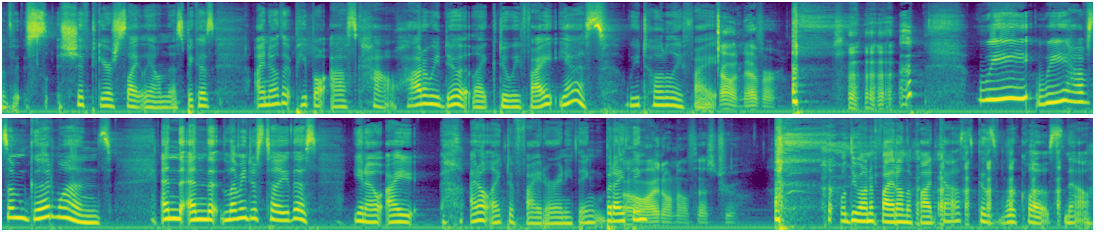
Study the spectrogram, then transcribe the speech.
of shift gears slightly on this because I know that people ask how. How do we do it? Like, do we fight? Yes, we totally fight. Oh, never. We we have some good ones, and and the, let me just tell you this. You know, I I don't like to fight or anything, but I Oh, think I don't know if that's true. well, do you want to fight on the podcast? Because we're close now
